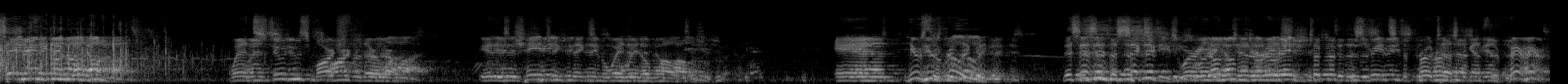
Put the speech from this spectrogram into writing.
Same thing on gun violence. When students march for their lives, it is changing things in a way that no politician could. And here's the really good news. This isn't the 60s where a young generation took to the streets to protest against their parents.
